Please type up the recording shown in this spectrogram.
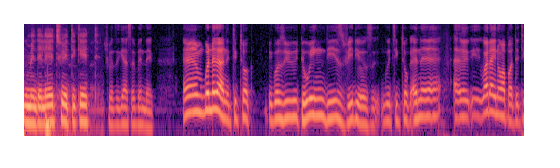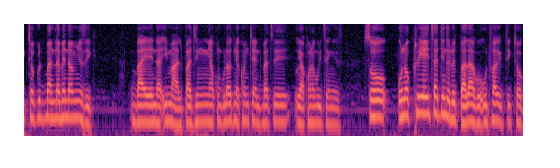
ngimendele two yetiketi shothi kuyasebenzeka. Um kwendekani ku-tiktok because you doing these videos ku-tiktok and uh, uh, what i know about the tiktok ukuthi bantu labenta music? Bayenda imali but ngiyakhumbula ukuthi ne-content bathi uyakhona kuyithengisa so uno-creator tinto lotibhalako utifake ku-tiktok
